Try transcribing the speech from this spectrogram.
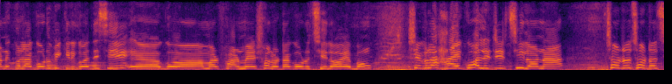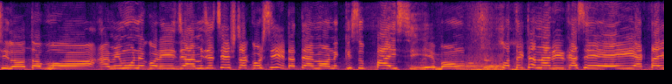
অনেকগুলা গরু বিক্রি করে দিছি। আমার ফার্মে ষোলোটা গরু ছিল এবং সেগুলো হাই কোয়ালিটির ছিল না ছোট ছোট ছিল। তবুও আমি মনে করি যে আমি যে চেষ্টা করছি এটাতে আমি অনেক কিছু পাইছি এবং প্রত্যেকটা নারীর কাছে এই একটাই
